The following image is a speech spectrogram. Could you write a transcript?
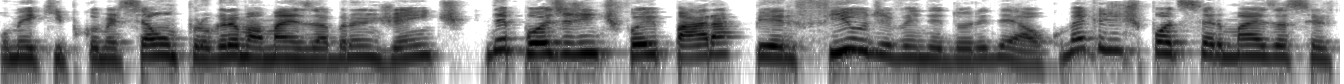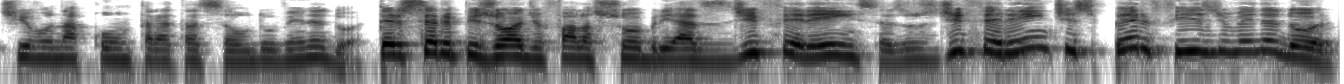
uma equipe comercial, um programa mais abrangente. Depois a gente foi para perfil de vendedor ideal. Como é que a gente pode ser mais assertivo na contratação do vendedor? Terceiro episódio fala sobre as diferenças, os diferentes perfis de vendedor:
